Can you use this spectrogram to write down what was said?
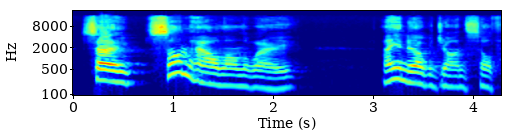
So somehow along the way, I ended up with John's cell phone.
